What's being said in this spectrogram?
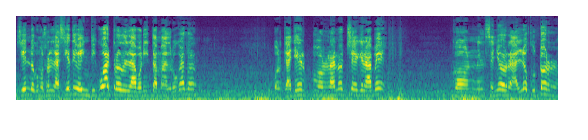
siendo como son las 7 y 24 de la bonita madrugada? Porque ayer por la noche grabé con el señor locutor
